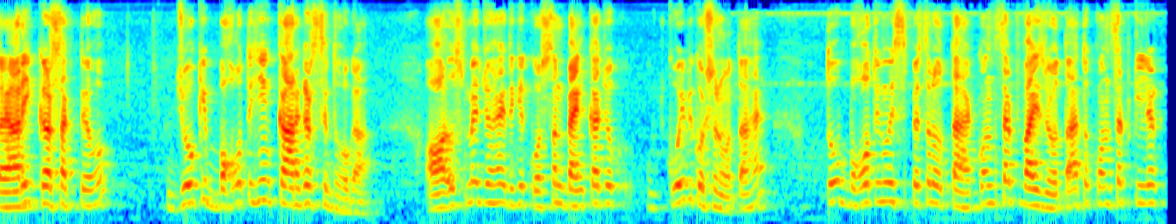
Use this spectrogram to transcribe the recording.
तैयारी कर सकते हो, जो कि बहुत ही कारगर सिद्ध होगा। और उसमें जो है, देखिए क्वेश्चन बैंक का जो कोई भी क्वेश्चन होता है तो बहुत ही स्पेशल होता है कॉन्सेप्ट वाइज होता है तो कॉन्सेप्ट क्लियर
